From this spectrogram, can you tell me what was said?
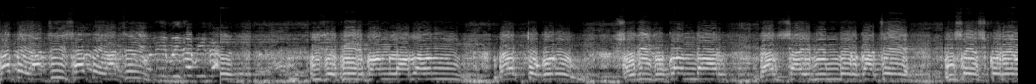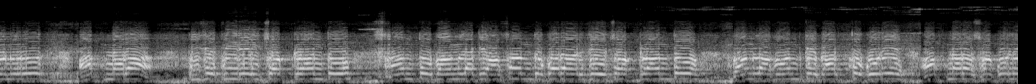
সাথে সাথে আছি সাথে আছি বিজেপির বাংলা বান ব্যর্থ করুন সদি দোকানদার ব্যবসায়ী বৃন্দর কাছে বিশেষ করে অনুরোধ, আপনারা বিজেপির এই চক্রান্ত, শান্ত বাংলাকে অশান্ত করার যে চক্রান্ত, বাংলা বন্ধকে ব্যর্থ করে আপনারা সকলে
